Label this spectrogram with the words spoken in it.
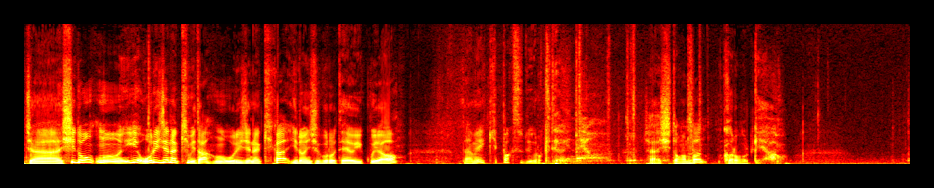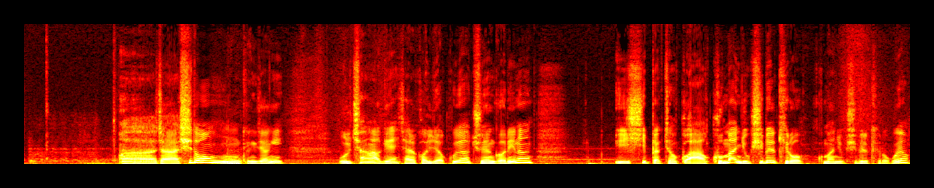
자 시동 어, 이게 오리지널 키입니다. 어, 오리지널 키가 이런 식으로 되어 있고요. 그 다음에 키박스도 이렇게 되어 있네요. 자, 시동 한번 걸어볼게요. 아, 자, 시동 굉장히 울창하게 잘 걸렸고요. 주행 거리는 20, 100, 아, 9만 61km, 9만 61km고요.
